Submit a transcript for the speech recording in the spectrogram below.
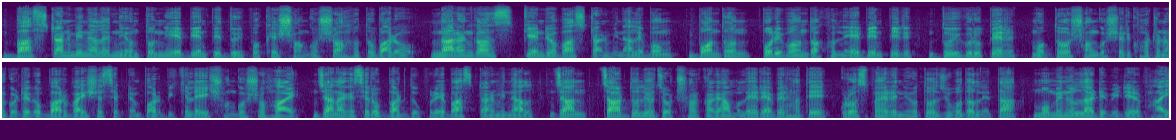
বাস টার্মিনালের নিয়ন্ত্রণ নিয়ে বিএনপির দুই পক্ষের সংঘর্ষ আহত বারো। নারায়ণগঞ্জ কেন্দ্রীয় বাস টার্মিনাল এবং বন্ধন পরিবহন দখল নিয়ে বিএনপির দুই গ্রুপের মধ্যে সংঘর্ষের ঘটনা ঘটে রোববার বাইশে সেপ্টেম্বর বিকেলে এই সংঘর্ষ হয়। জানা গেছে, রোববার দুপুরে বাস টার্মিনাল যান চার দলীয় জোট সরকারের আমলে র্যাবের হাতে ক্রসফায়ারে নিহত যুবদল নেতা মমিনুল্লাহ ডেভিডের ভাই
